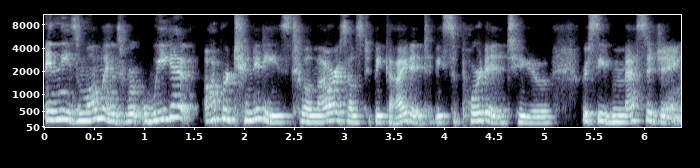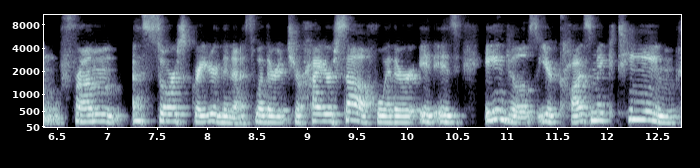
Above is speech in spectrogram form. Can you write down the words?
in these moments where we get opportunities to allow ourselves to be guided, to be supported, to receive messaging from a source greater than us, whether it's your higher self, whether it is angels, your cosmic team,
